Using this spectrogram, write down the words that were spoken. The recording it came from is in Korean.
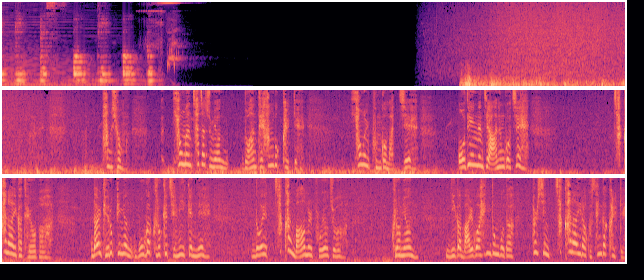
P P S O T O 팡숑, 형만 찾아주면 너한테 항복할게. 형을 본 거 맞지? 어디 있는지 아는 거지? 착한 아이가 되어봐. 날 괴롭히면 뭐가 그렇게 재미있겠니? 너의 착한 마음을 보여줘. 그러면 네가 말과 행동보다 훨씬 착한 아이라고 생각할게.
